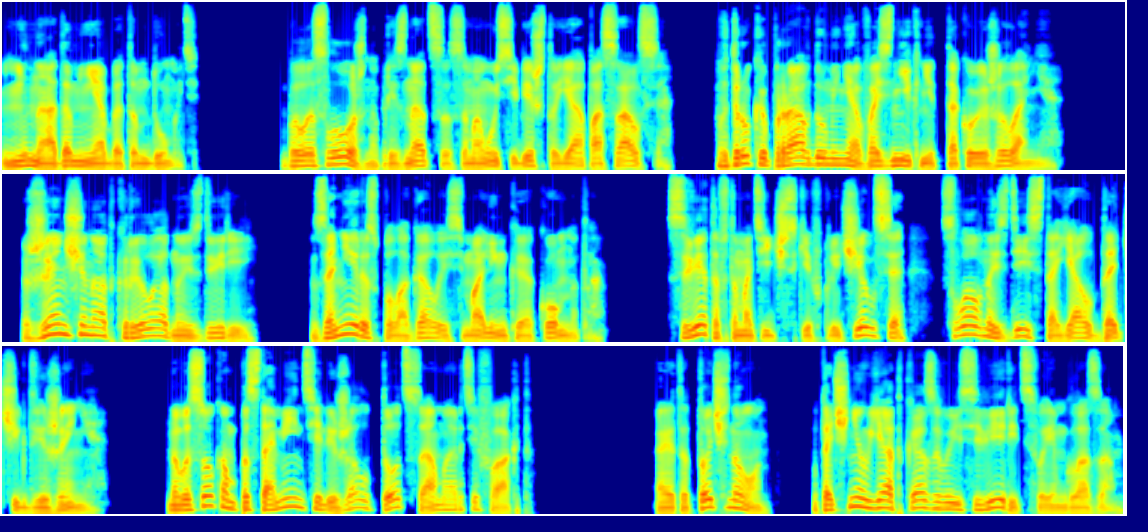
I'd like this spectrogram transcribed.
Не надо мне об этом думать. Было сложно признаться самому себе, что я опасался. Вдруг и правда у меня возникнет такое желание. Женщина открыла одну из дверей. За ней располагалась маленькая комната. Свет автоматически включился, словно здесь стоял датчик движения. На высоком постаменте лежал тот самый артефакт. А это точно он? Уточнил я, отказываясь верить своим глазам.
